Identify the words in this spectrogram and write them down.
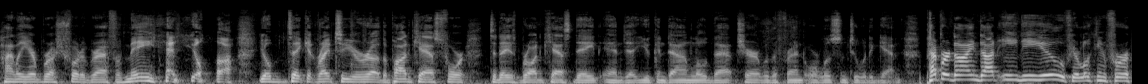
highly airbrushed photograph of me, and you'll uh, you'll take it right to your uh, the podcast for today's broadcast date, and uh, you can download that, share it with a friend, or listen to it again. Pepperdine.edu. If you're looking for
